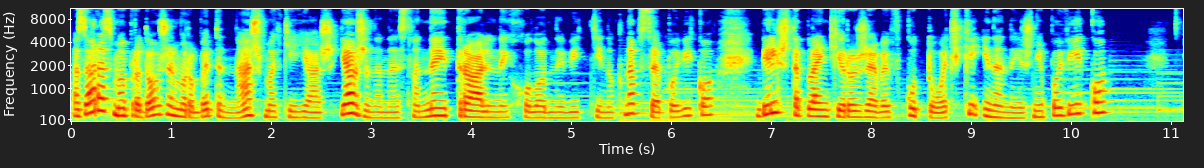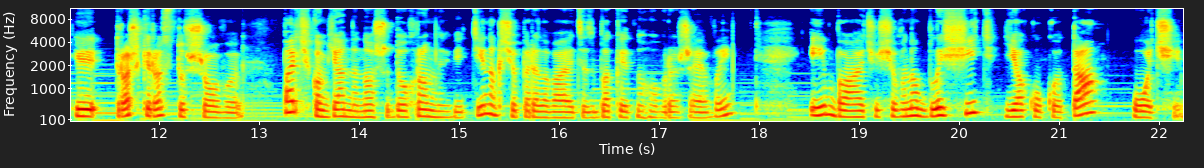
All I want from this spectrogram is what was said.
А зараз ми продовжуємо робити наш макіяж. Я вже нанесла нейтральний холодний відтінок на все повіко, більш тепленький рожевий в куточки і на нижнє повіко, і трошки розтушовую. Пальчиком я наношу доохромний відтінок, що переливається з блакитного в рожевий. І бачу, що воно блищить, як у кота, очі.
